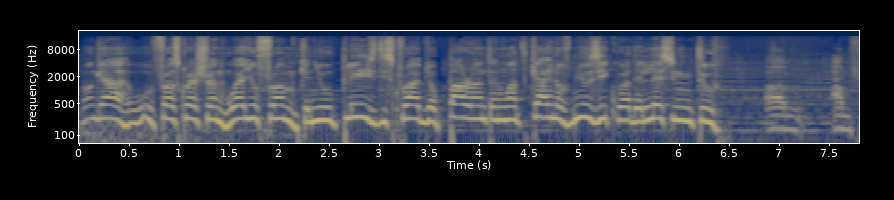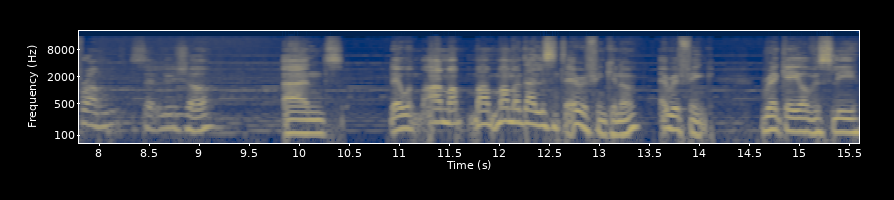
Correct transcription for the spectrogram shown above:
Manga, first question. Where are you from? Can you please describe your parent and what kind of music were they listening to? Um, I'm from St. Lucia, and they were my, my, my mum and dad listened to everything, you know, everything, reggae, obviously,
